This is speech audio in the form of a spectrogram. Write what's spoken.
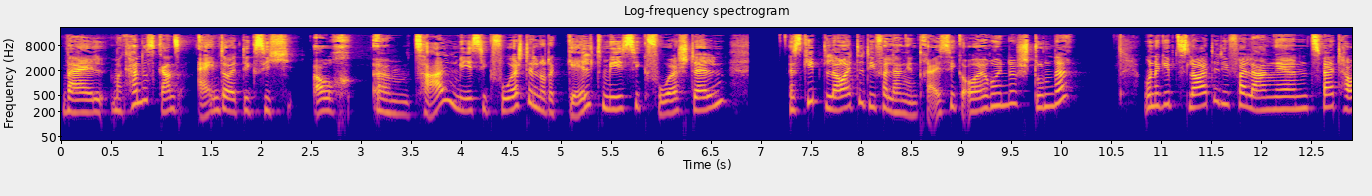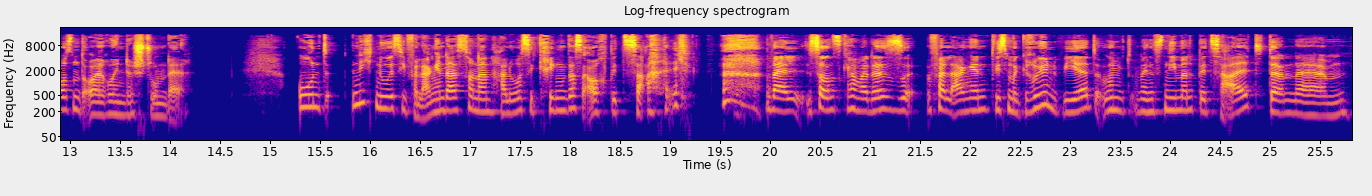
weil man kann das ganz eindeutig sich auch ähm, zahlenmäßig vorstellen oder geldmäßig vorstellen. Es gibt Leute, die verlangen 30 Euro in der Stunde und dann gibt's Leute, die verlangen 2000 Euro in der Stunde. Und nicht nur sie verlangen das, sondern hallo, sie kriegen das auch bezahlt. Weil sonst kann man das verlangen, bis man grün wird. Und wenn es niemand bezahlt, dann ähm,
